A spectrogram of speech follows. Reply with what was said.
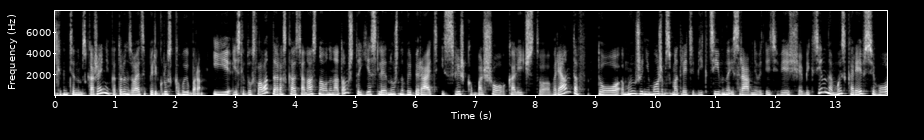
когнитивном искажении, которое называется перегрузка выбора. И если в двух словах да, рассказать, она основана на том, что если нужно выбирать из слишком большого количества вариантов, то мы уже не можем смотреть объективно и сравнивать эти вещи объективно, мы, скорее всего,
